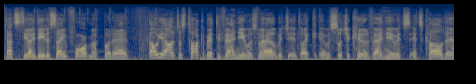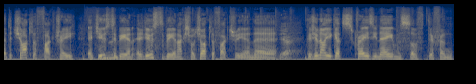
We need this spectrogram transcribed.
that's the idea, the same format. But uh, oh yeah, I'll just talk about the venue as well. Which it like it was such a cool venue. It's it's called uh, the Chocolate Factory. It used to be an it used to be an actual chocolate factory, and uh, Yeah. because you know you get crazy names of different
